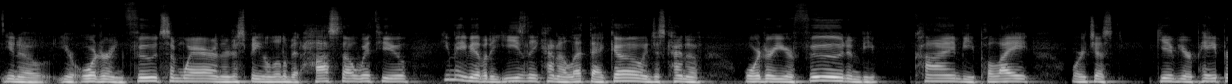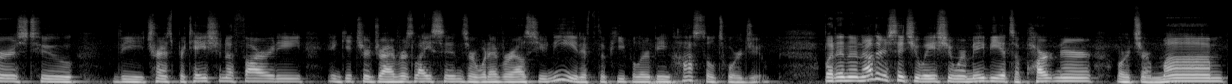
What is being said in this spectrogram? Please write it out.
you know, you're ordering food somewhere and they're just being a little bit hostile with you, you may be able to easily kind of let that go and just kind of order your food and be kind, be polite, or just give your papers to the transportation authority and get your driver's license or whatever else you need if the people are being hostile towards you. But in another situation where maybe it's a partner or it's your mom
